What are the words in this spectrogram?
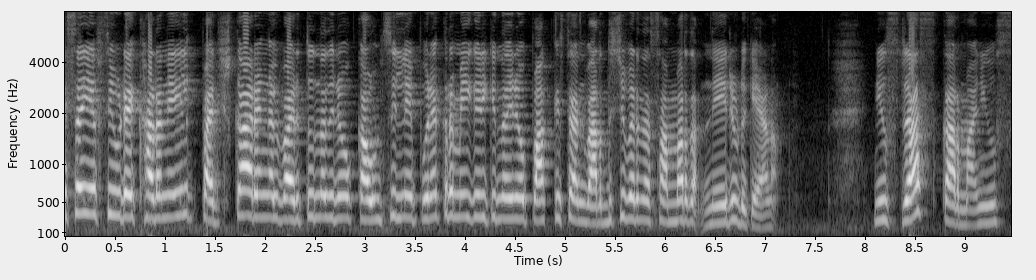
എസ് ഐ എഫ് സിയുടെ ഘടനയിൽ പരിഷ്കാരങ്ങൾ വരുത്തുന്നതിനോ കൗൺസിലിനെ പുനഃക്രമീകരിക്കുന്നതിനോ പാകിസ്ഥാൻ വർദ്ധിച്ചു വരുന്ന സമ്മർദ്ദം നേരിടുകയാണ്. News desk Karma news.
